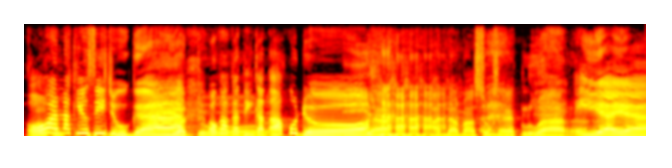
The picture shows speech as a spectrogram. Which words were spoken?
Oh, di- anak UC juga. Iya Oh, kakak dong. tingkat aku dong. Iya, Anda masuk saya keluar. Iya ya,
